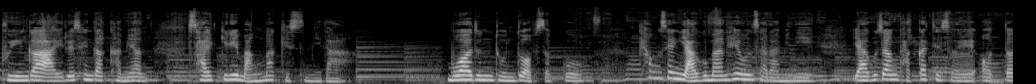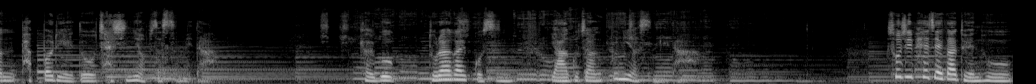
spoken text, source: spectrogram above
부인과 아이를 생각하면 살 길이 막막했습니다. 모아둔 돈도 없었고 평생 야구만 해온 사람이니 야구장 바깥에서의 어떤 밥벌이에도 자신이 없었습니다. 결국 돌아갈 곳은 야구장 뿐이었습니다. 소집 해제가 된 후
